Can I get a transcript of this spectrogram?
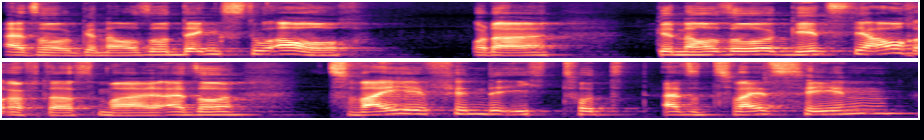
also genau so denkst du auch. Oder genau so geht es dir auch öfters mal. Also zwei finde ich, tot, also zwei Szenen,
